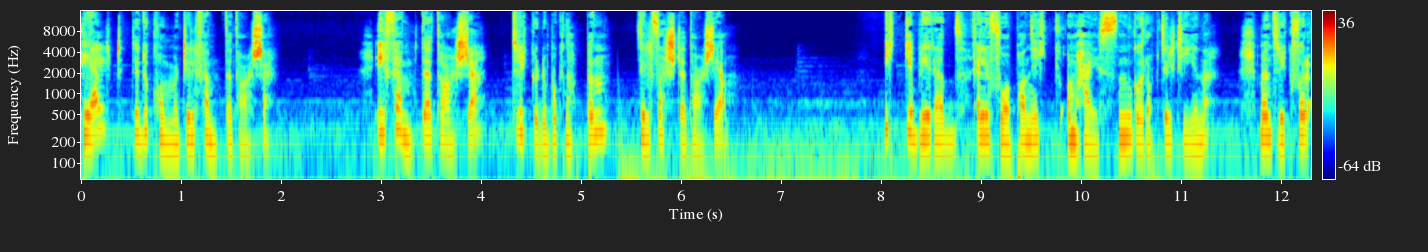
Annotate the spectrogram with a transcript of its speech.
helt til du kommer til femte etasje. I femte etasje trykker du på knappen til første etasje igjen. Ikke bli redd eller få panikk om heisen går opp til tiende, men trykk for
